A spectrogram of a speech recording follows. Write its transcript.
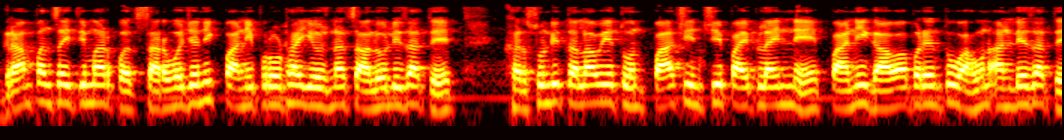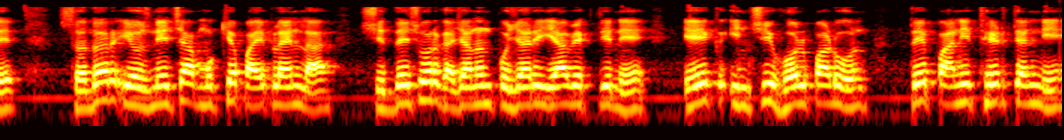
ग्रामपंचायतीमार्फत सार्वजनिक पाणी पुरवठा योजना चालवली जाते. खरसुंडी तलाव येथून पाच इंची पाईपलाईनने पाणी गावापर्यंत वाहून आणले जाते. सदर योजनेच्या मुख्य पाईपलाईनला सिद्धेश्वर गजानन पुजारी या व्यक्तीने एक इंची होल पाडून ते पाणी थेट त्यांनी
